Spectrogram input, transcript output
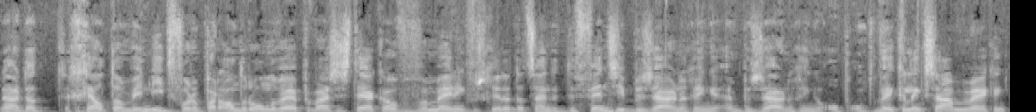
Nou, dat geldt dan weer niet voor een paar andere onderwerpen waar ze sterk over van mening verschillen. Dat zijn de defensiebezuinigingen en bezuinigingen op ontwikkelingssamenwerking.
